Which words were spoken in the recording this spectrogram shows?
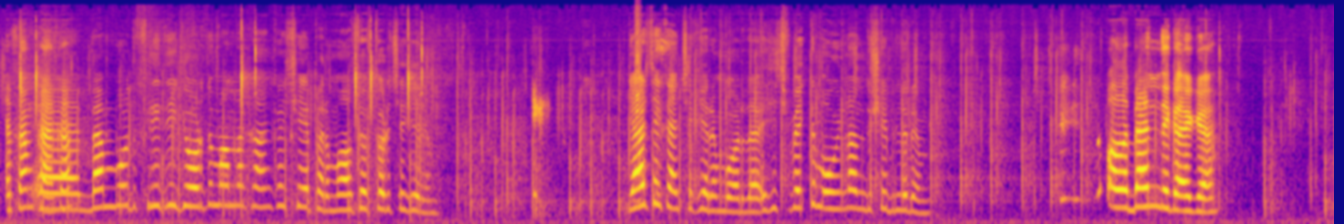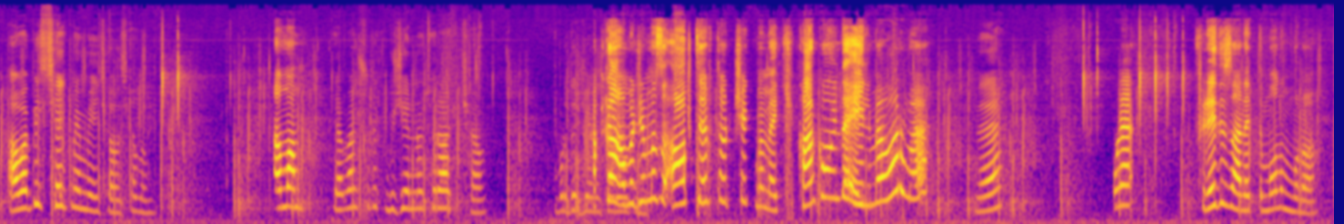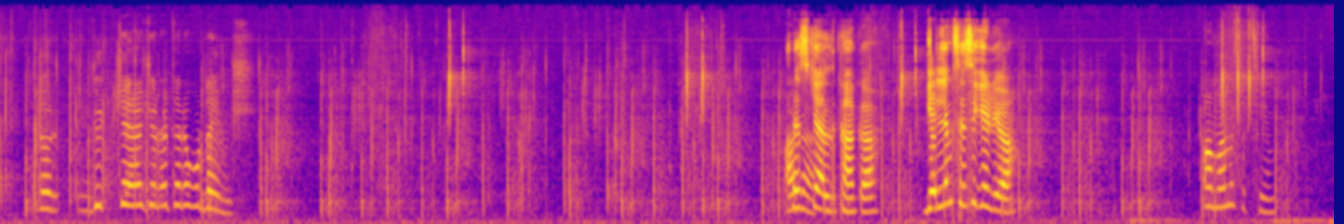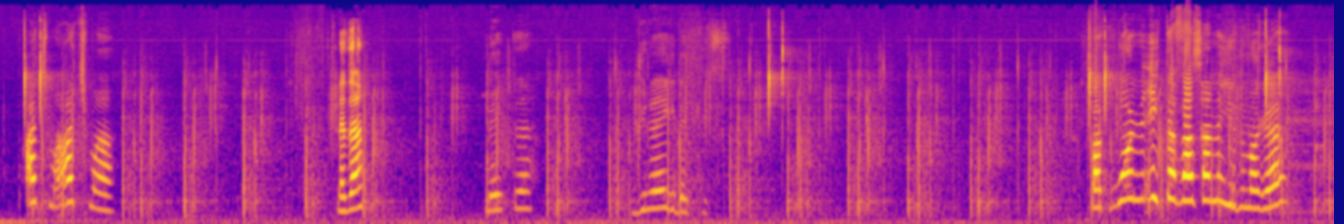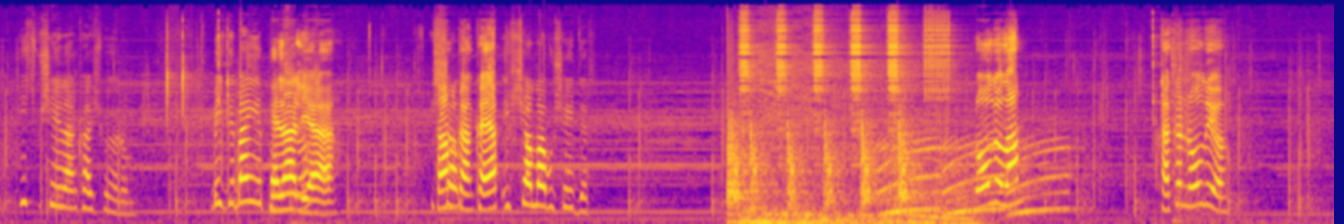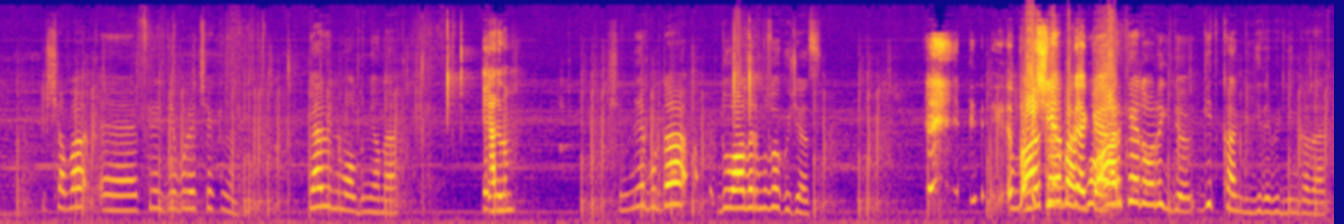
Efendim kanka. Ee, ben bu arada Freddy'yi gördüğüm anda kanka şey yaparım. Altı çekerim. Gerçekten çekerim bu arada. Hiç bekleme oyundan düşebilirim. Valla ben de kanka. Ama biz çekmemeye çalışalım. Tamam. Ya ben şuradaki bir jeneratörü açacağım. Burada jeneratör Kanka amacımız alt F4 çekmemek. Kanka oyunda eğilme var mı? Ne? Ne? Freddy zannettim oğlum bunu. Dur. Güç jeneratörü buradaymış. Ses Aga, geldi kanka. Gerilim sesi geliyor. Ananı satayım. Açma açma. Neden? Bekle. Güney'e gidelim biz. Bak bu oyuna ilk defa seninle girdim aga. Hiçbir şeyden kaçmıyorum. Bekle ben yapayım. Helal şunu. ya. Tamam İnşallah- kanka yap. İnşallah bu şeydir. Ne oluyor lan? Kanka ne oluyor? İnşallah eee Freddy'yi buraya çekmiyorum. Gel benim olduğum yana. Geldim. Şimdi burada dualarımızı okuyacağız. Arkaya Arkaya bak bu arkaya doğru gidiyor. Git kanka gidebildiğin kadar.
